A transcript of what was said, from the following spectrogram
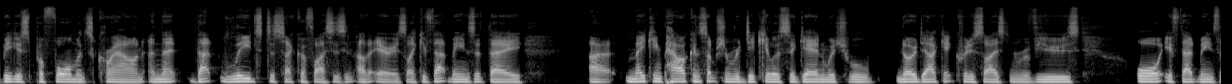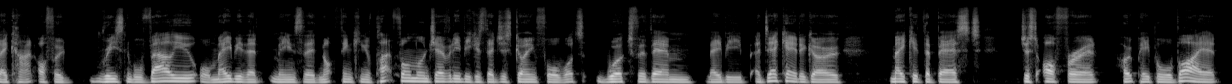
biggest performance crown and that that leads to sacrifices in other areas like if that means that they are making power consumption ridiculous again which will no doubt get criticized in reviews or if that means they can't offer reasonable value or maybe that means they're not thinking of platform longevity because they're just going for what's worked for them maybe a decade ago make it the best just offer it hope people will buy it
